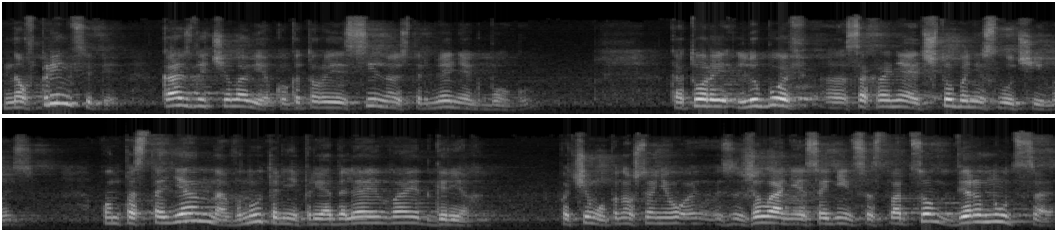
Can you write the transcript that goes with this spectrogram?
Но в принципе, каждый человек, у которого есть сильное стремление к Богу, который любовь э, сохраняет, что бы ни случилось, он постоянно внутренне преодолевает грех. Почему? Потому что у него желание соединиться с Творцом, вернуться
